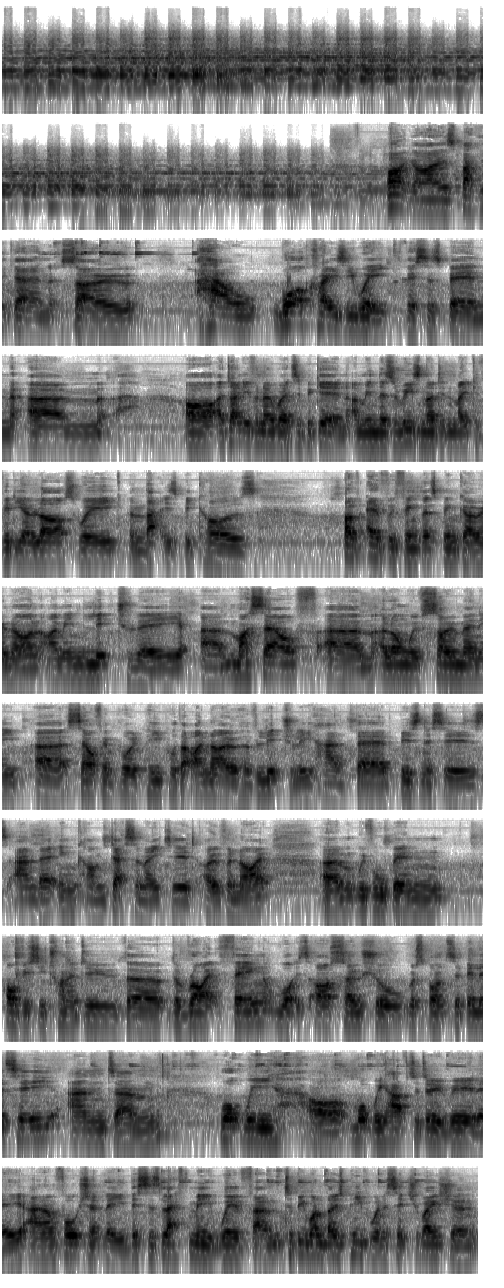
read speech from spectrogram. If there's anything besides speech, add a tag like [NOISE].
Alright guys, back again. So, how, what a crazy week this has been. Um, oh, I don't even know where to begin. I mean, there's a reason I didn't make a video last week, and that is because of everything that's been going on. I mean, literally, um, myself, um, along with so many uh, self-employed people that I know, have literally had their businesses and their income decimated overnight. Um, we've all been obviously trying to do the the right thing what is our social responsibility and um, what we are what we have to do really and unfortunately this has left me with um, to be one of those people in a situation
